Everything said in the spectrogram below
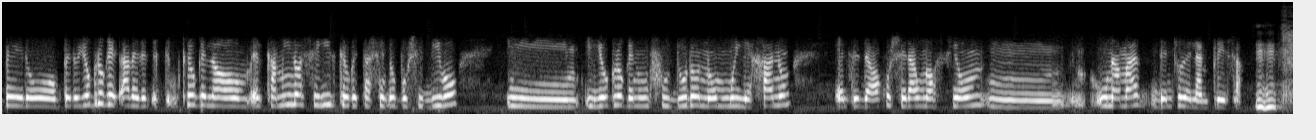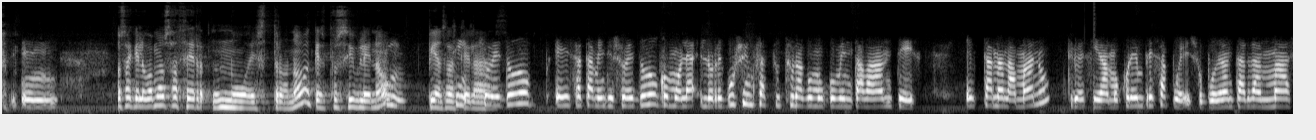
Pero pero yo creo que, a ver, creo que lo- el camino a seguir creo que está siendo positivo y, y yo creo que en un futuro no muy lejano el teletrabajo será una opción, mm, una más dentro de la empresa. En- O sea, que lo vamos a hacer nuestro, ¿no? Que es posible, ¿no? Sí, ¿Piensas sí, que las... sobre todo, exactamente, sobre todo como la- los recursos de infraestructura, como comentaba antes, están a la mano, quiero decir, a lo mejor empresas, pues eso, podrán tardar más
